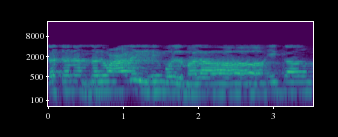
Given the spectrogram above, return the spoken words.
تتنزل عليهم الملائكة.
